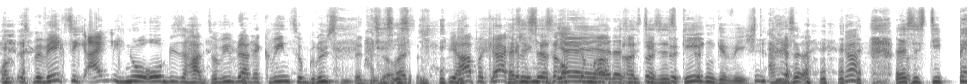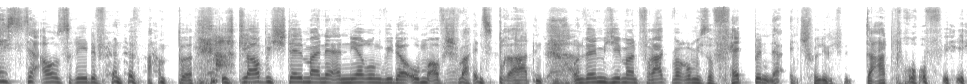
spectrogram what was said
und es bewegt sich eigentlich nur oben diese Hand, so wie bei der Queen zum Grüßen, wenn sie so, weißt du, wie Harpe Kerkeling das, das, auch ja, ja, gemacht ja, das ist dieses Gegengewicht. Also, ja. das ist die beste Ausrede für eine Wampe. Ich glaube, ich stelle meine Ernährung wieder um auf Schweinsbraten. Und wenn mich jemand fragt, warum ich so fett bin, na, entschuldige, ich bin Dartprofi.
